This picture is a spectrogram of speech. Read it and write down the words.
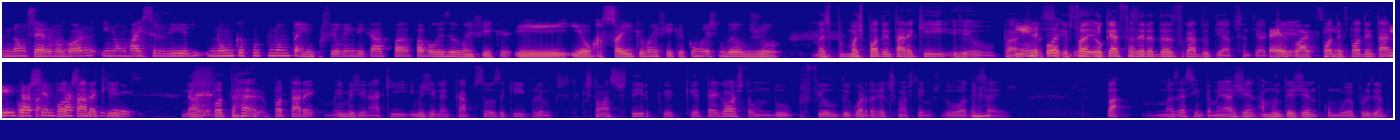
não serve agora e não vai servir nunca porque não tem o perfil indicado para, para a baliza do Benfica. E, e, eu receio que o Benfica, com este modelo de jogo. Mas, mas podem estar aqui. Eu, pá, quero, eu, eu, quero fazer a de advogado do diabo, Santiago. É, claro que podem, sim, podem estar. Pode, sempre, pode estar aqui. Não, pode estar, pode estar. Imagina, aqui, imagina que há pessoas aqui, por exemplo, que, que estão a assistir que, que até gostam do perfil de guarda-redes que nós temos, do Odisseias. Uhum. Pá, mas é assim, também há, gente, há muita gente, como eu, por exemplo,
